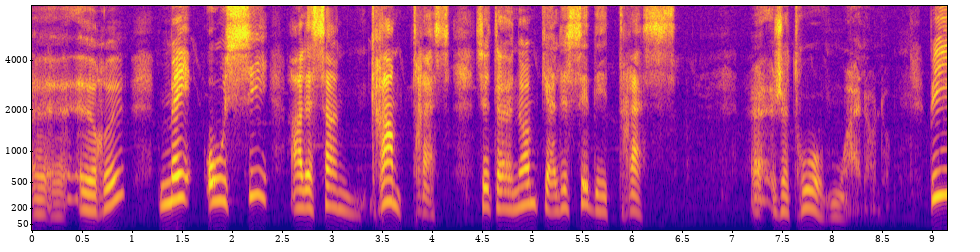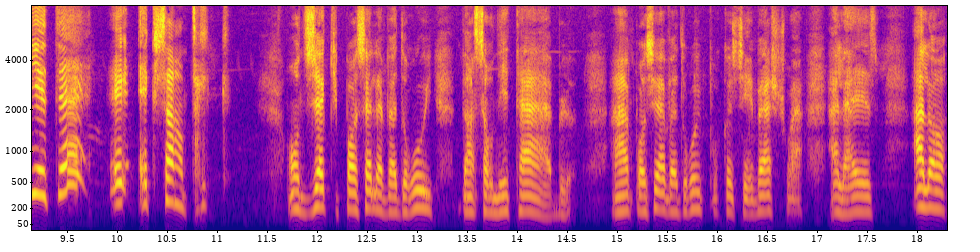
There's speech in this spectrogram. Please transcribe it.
euh, heureux, mais aussi en laissant une grande trace. C'est un homme qui a laissé des traces, euh, je trouve, moi. Là, Puis il était e-, excentrique. On disait qu'il passait la vadrouille dans son étable. Hein, passer la vadrouille pour que ses vaches soient à l'aise. Alors,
